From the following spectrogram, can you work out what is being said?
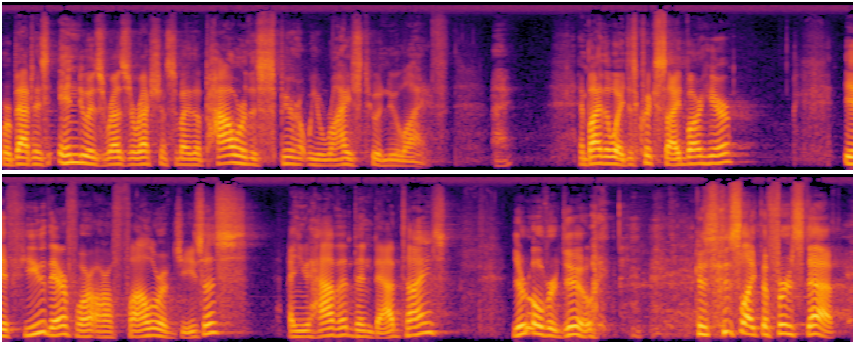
We're baptized into his resurrection. So by the power of the Spirit, we rise to a new life. Right? And by the way, just quick sidebar here. If you therefore are a follower of Jesus and you haven't been baptized, you're overdue. Because it's like the first step.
